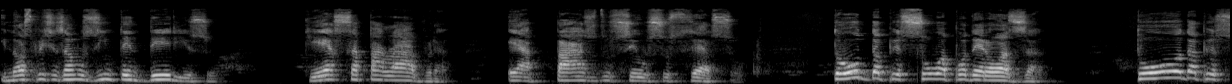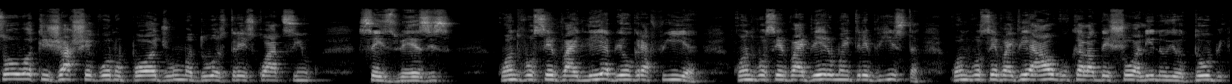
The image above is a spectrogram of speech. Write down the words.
E nós precisamos entender isso, que essa palavra é a paz do seu sucesso toda pessoa poderosa, toda pessoa que já chegou no pódio uma, duas, três, quatro, cinco, seis vezes, quando você vai ler a biografia, quando você vai ver uma entrevista, quando você vai ver algo que ela deixou ali no YouTube,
